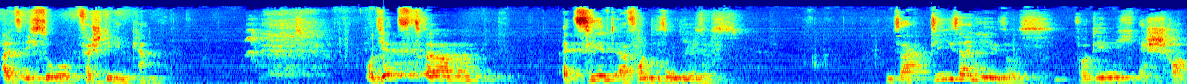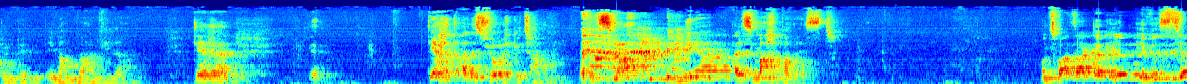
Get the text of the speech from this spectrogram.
als ich so verstehen kann. Und jetzt ähm, erzählt er von diesem Jesus und sagt, dieser Jesus, vor dem ich erschrocken bin, immer mal wieder, der, der hat alles für euch getan. Und zwar mehr als machbar ist. Und zwar sagt er hier, ihr wisst ja,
